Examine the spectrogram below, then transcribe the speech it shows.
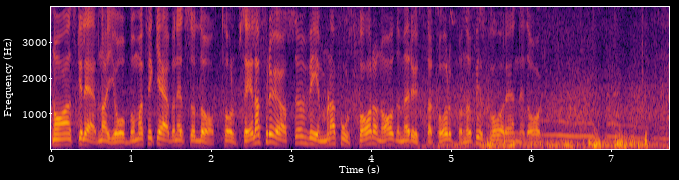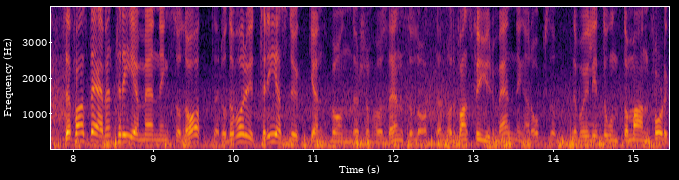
Och han skulle även ha jobb och man fick även ett soldattorp. Så hela Frösön vimlar fortfarande av de här ryttartorpen. De finns kvar än idag. Sen fanns det även tremänningssoldater och då var det ju tre stycken bönder som höll den soldaten. Och det fanns fyrmänningar också. Det var ju lite ont om manfolk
